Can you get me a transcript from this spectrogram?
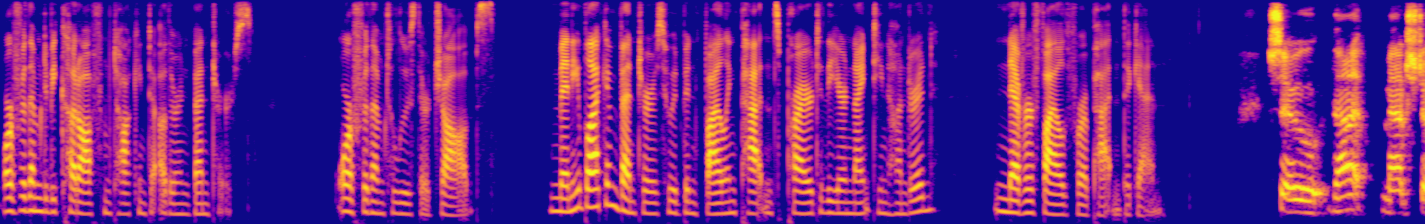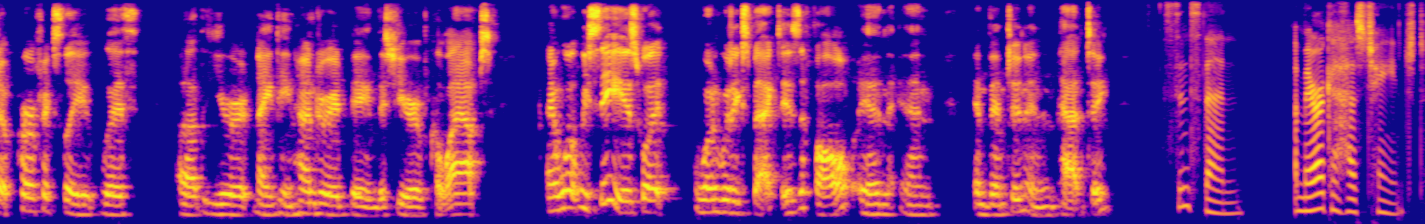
or for them to be cut off from talking to other inventors, or for them to lose their jobs. Many black inventors who had been filing patents prior to the year 1900 never filed for a patent again. So that matched up perfectly with uh, the year 1900 being this year of collapse. And what we see is what one would expect is a fall in, in invention and patenting. Since then, America has changed.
